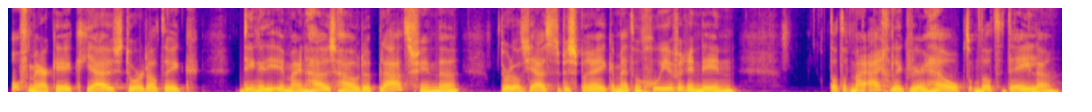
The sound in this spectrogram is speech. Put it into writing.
Of merk ik, juist doordat ik dingen die in mijn huishouden plaatsvinden, door dat juist te bespreken met een goede vriendin, dat het mij eigenlijk weer helpt om dat te delen.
